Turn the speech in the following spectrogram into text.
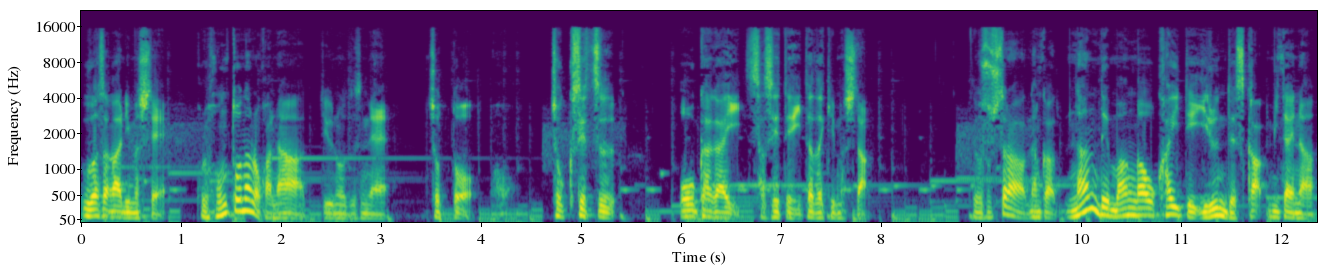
噂がありまして、これ本当なのかなっていうのをですね、ちょっと直接お伺いさせていただきました。でもそしたらなんか、なんで漫画を描いているんですかみたいな、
